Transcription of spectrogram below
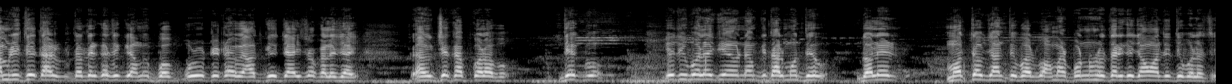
আমরিতে তার তাদের কাছে কি আমি পুরো ডেটা আজকে যাই সকালে যাই। আমি চেক আপ করাবো দেখব। যদি বলে যে ওর নাম কি তার মধ্যেও দলের মতটাও জানতে পারব। আমার পনেরো তারিখে জমা দিতে বলেছে।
